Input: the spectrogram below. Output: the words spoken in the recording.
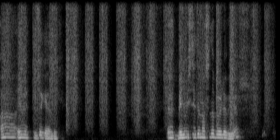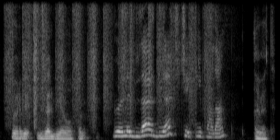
Aa evet düze geldik. Evet benim istediğim aslında böyle bir yer. Böyle bir güzel bir yer olsun. Böyle güzel bir yer çiçekli falan. Evet.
